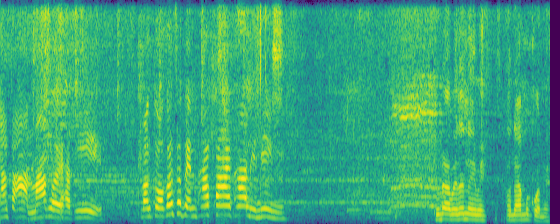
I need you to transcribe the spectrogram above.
งานสะอาดมากเลยค่ะพี่ บางตัวก็จะเป็นผ้าฝ้ายผ้าลินินคุณดาไปด้านในไหมเอาน้ำมาก่อนนะ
